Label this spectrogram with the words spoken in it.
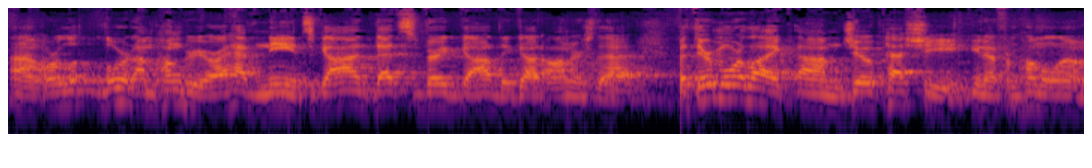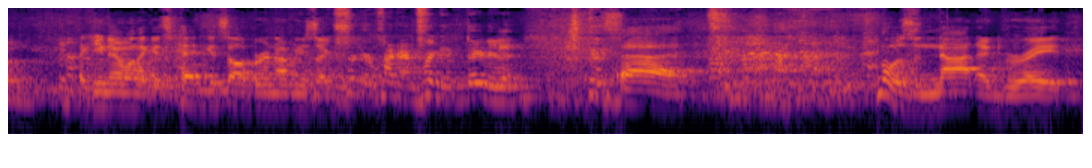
Uh, or Lord, I'm hungry, or I have needs. God, that's very godly. God honors that. But they're more like um, Joe Pesci, you know, from Home Alone. Like you know, when like his head gets all burned off, and he's like, uh, that was not a great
